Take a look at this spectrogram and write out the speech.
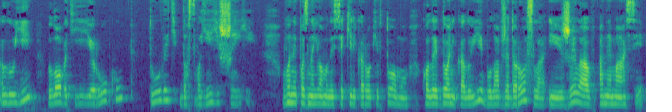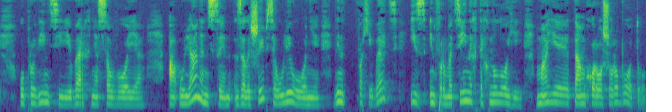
Луї ловить її руку, тулить до своєї шиї. Вони познайомилися кілька років тому, коли донька Луї була вже доросла і жила в Анемасі у провінції Верхня Савоя, а Улянин син залишився у Ліоні. Він фахівець із інформаційних технологій, має там хорошу роботу.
